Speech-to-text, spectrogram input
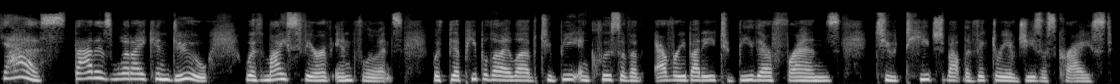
Yes, that is what I can do with my sphere of influence, with the people that I love, to be inclusive of everybody, to be their friends, to teach about the victory of Jesus Christ.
